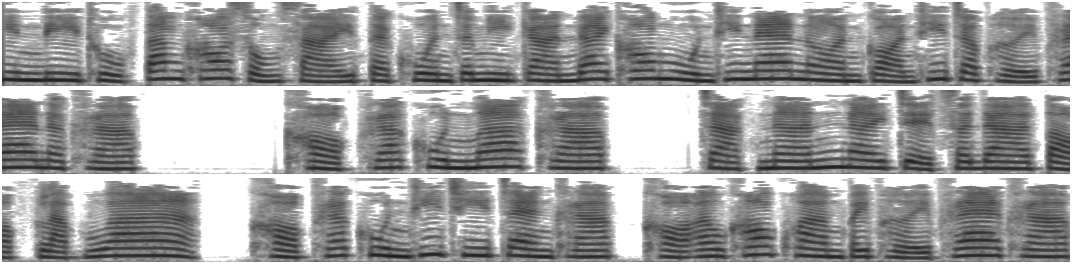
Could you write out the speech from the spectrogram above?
ยินดีถูกตั้งข้อสงสัยแต่ควรจะมีการได้ข้อมูลที่แน่นอนก่อนที่จะเผยแพร่นะครับ ขอบพระคุณมากครับ จากนั้นนายเจษดาตอบกลับว่า ขอบพระคุณที่ชี้แจงครับ ขอเอาข้อความไปเผยแพร่ครับ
